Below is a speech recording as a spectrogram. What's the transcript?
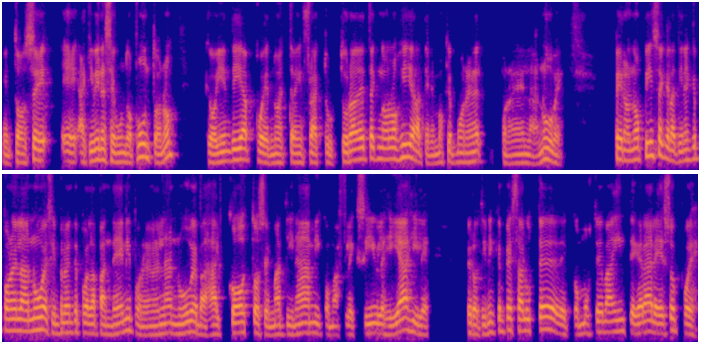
Entonces, eh, aquí viene el segundo punto, ¿no? Que hoy en día, pues nuestra infraestructura de tecnología la tenemos que poner, poner en la nube pero no piense que la tienen que poner en la nube simplemente por la pandemia y ponerla en la nube, bajar costos, ser más dinámicos, más flexibles y ágiles, pero tienen que empezar ustedes de cómo usted va a integrar eso pues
